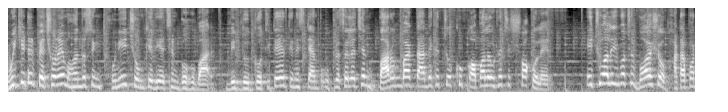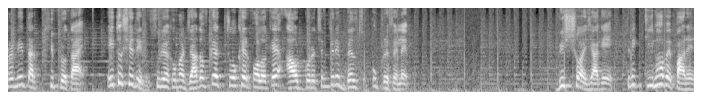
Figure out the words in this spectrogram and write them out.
উইকেটের পেছনে মহেন্দ্র সিং ধোনি চমকে দিয়েছেন বহুবার। বিদ্যুৎ গতিতে তিনি স্ট্যাম্প উপড়ে ফেলেছেন, বারংবার তা দেখে চক্ষু কপালে উঠেছে সকলের। এই চুয়াল্লিশ বছর বয়সেও ভাটা পড়েনি তার ক্ষিপ্রতায়। এই তো সেদিন সূর্যকুমার যাদবকে চোখের পলকে আউট করেছেন তিনি বেলস উপড়ে ফেলে। বিস্ময় জাগে, তিনি কীভাবে পারেন?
